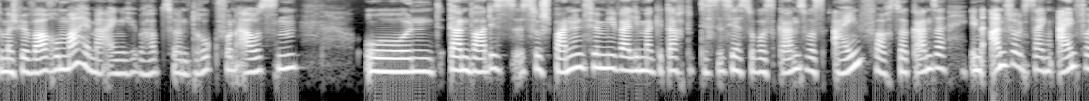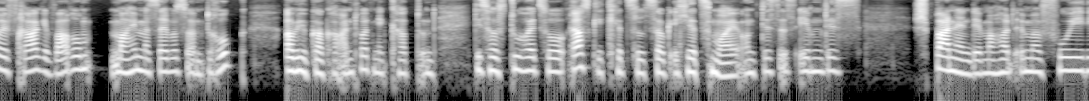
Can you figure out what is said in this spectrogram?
Zum Beispiel, warum mache ich mir eigentlich überhaupt so einen Druck von außen? Und dann war das so spannend für mich, weil ich mir gedacht habe, das ist ja so was ganz was einfach, so eine ganz in Anführungszeichen einfache Frage. Warum mache ich mir selber so einen Druck? Aber ich habe gar keine Antwort nicht gehabt. Und das hast du halt so rausgekitzelt, sag ich jetzt mal. Und das ist eben das Spannende. Man hat immer viel,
